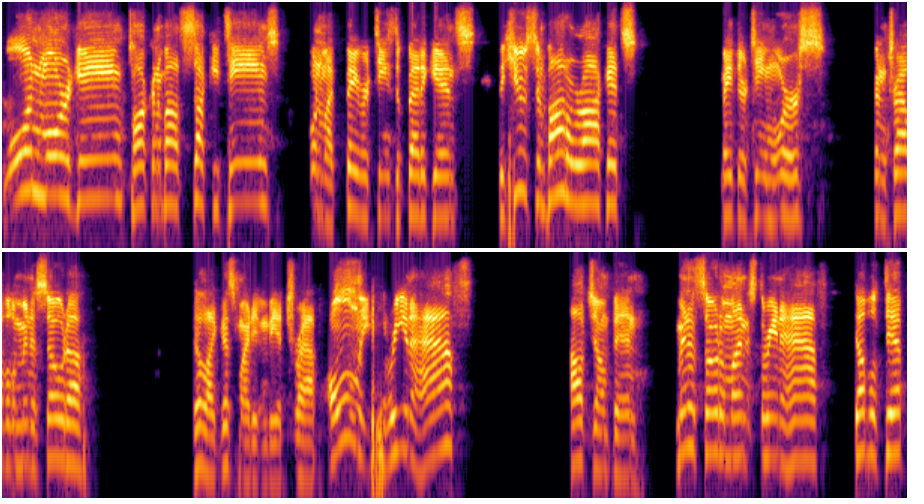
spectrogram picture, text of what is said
One more game talking about sucky teams. One of my favorite teams to bet against. The Houston Bottle Rockets made their team worse. Going to travel to Minnesota feel like this might even be a trap. Only three and a half. I'll jump in. Minnesota minus three and a half. Double dip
